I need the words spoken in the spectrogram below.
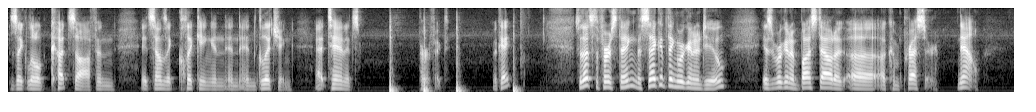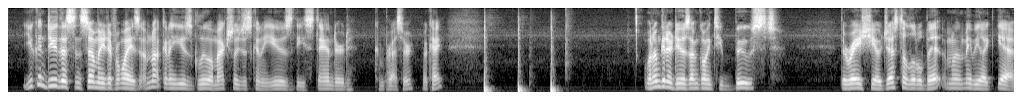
It's like little cuts off, and it sounds like clicking and, and, and glitching. At 10, it's perfect. Okay? So that's the first thing. The second thing we're going to do is we're going to bust out a, a, a, compressor. Now, you can do this in so many different ways. I'm not going to use glue. I'm actually just going to use the standard compressor. Okay? What I'm going to do is I'm going to boost the ratio just a little bit. I'm going to maybe like, yeah,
